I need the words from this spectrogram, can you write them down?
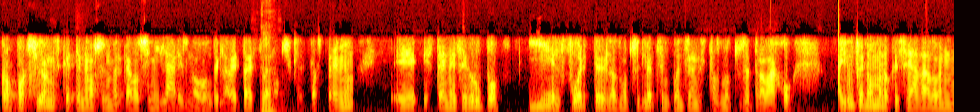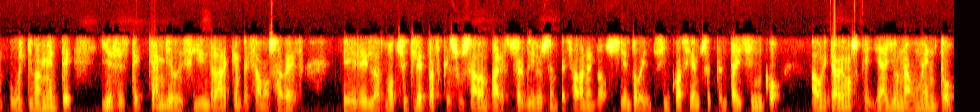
proporciones que tenemos en mercados similares, ¿no? Donde la venta de estas motocicletas premium eh, está en ese grupo y el fuerte de las motocicletas se encuentra en estas motos de trabajo. Hay un fenómeno que se ha dado en, últimamente y es este cambio de cilindrada que empezamos a ver. Eh, las motocicletas que se usaban para estos servicios empezaban en los 125 a 175 Ahorita vemos que ya hay un aumento,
